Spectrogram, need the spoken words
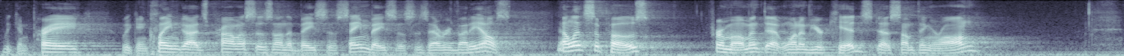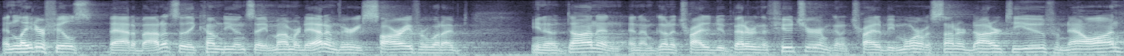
We can pray, we can claim God's promises on the basis, same basis as everybody else. Now, let's suppose for a moment that one of your kids does something wrong and later feels bad about it, so they come to you and say, Mom or Dad, I'm very sorry for what I've you know, done, and, and I'm going to try to do better in the future. I'm going to try to be more of a son or daughter to you from now on.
